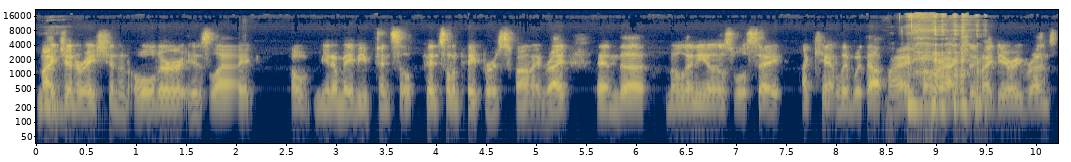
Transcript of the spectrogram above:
my mm-hmm. generation and older is like, oh, you know, maybe pencil, pencil and paper is fine, right? And the millennials will say, I can't live without my iPhone, or actually, my dairy runs,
